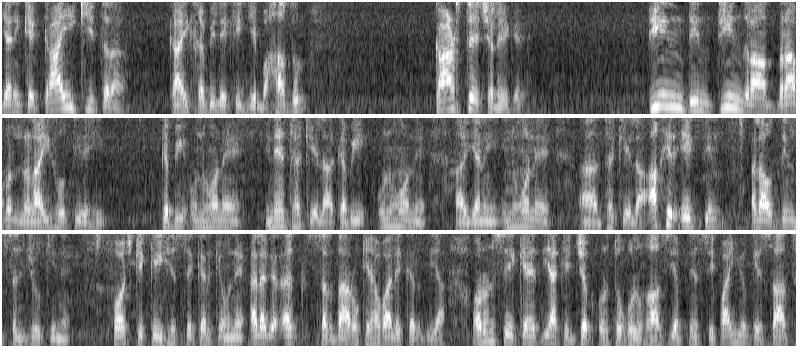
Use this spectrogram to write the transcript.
یعنی کہ کائی کی طرح، کائی قبیلے کے یہ بہادر کاٹتے چلے گئے۔ تین دن، تین رات برابر لڑائی ہوتی رہی۔ کبھی انہوں نے انہیں دھکیلا، کبھی انہوں نے یعنی انہوں نے، دھکیلا۔ آخر ایک دن علاؤدین سلجوکی نے فوج کے کئی حصے کر کے انہیں الگ الگ سرداروں کے حوالے کر دیا اور ان سے یہ کہہ دیا کہ جب ارتغ الغازی اپنے سپاہیوں کے ساتھ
